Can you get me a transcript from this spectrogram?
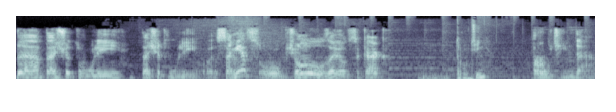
Да, тащат в улей. Тащат в улей. Самец у пчел зовется как? Трутень. Трутень, да.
